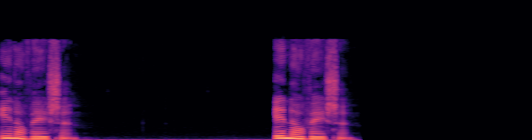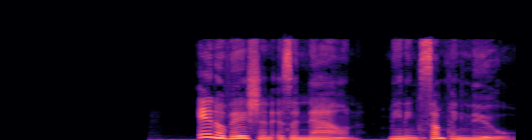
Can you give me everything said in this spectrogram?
Innovation. Innovation. Innovation is a noun, meaning something new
